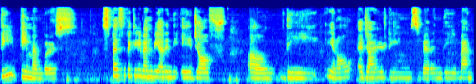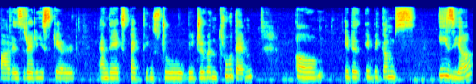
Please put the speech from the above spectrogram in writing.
the team members. Specifically when we are in the age of um, the you know agile teams wherein the manpower is really skilled and they expect things to be driven through them um, it is it becomes easier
